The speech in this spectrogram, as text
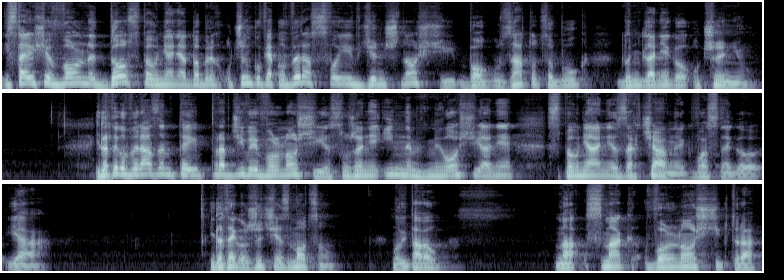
i staje się wolny do spełniania dobrych uczynków jako wyraz swojej wdzięczności Bogu za to, co Bóg dla niego uczynił. I dlatego wyrazem tej prawdziwej wolności jest służenie innym w miłości, a nie spełnianie zachcianek własnego ja. I dlatego życie z mocą mówi Paweł, ma smak wolności, która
